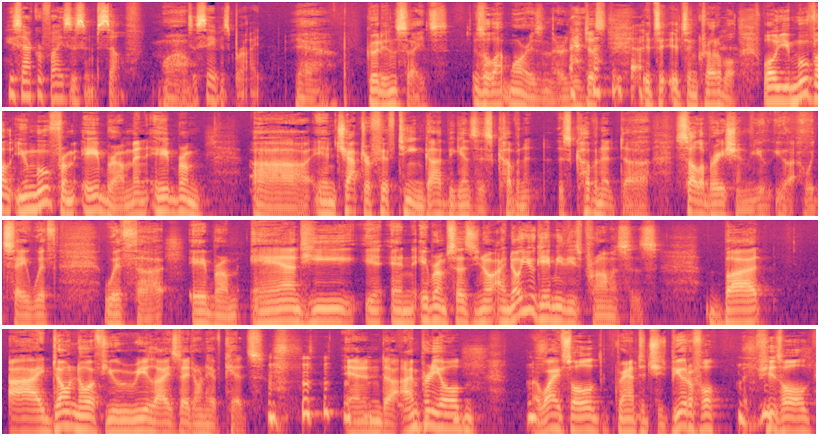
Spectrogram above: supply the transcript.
he sacrifices himself Wow. to save his bride. Yeah, good insights. There's a lot more, isn't there? Just it's it's incredible. Well, you move you move from Abram, and Abram uh, in chapter 15, God begins this covenant this covenant uh, celebration. You, you I would say with with uh, Abram, and he and Abram says, you know, I know you gave me these promises, but I don't know if you realized I don't have kids, and uh, I'm pretty old. My wife's old. Granted, she's beautiful, but she's old.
